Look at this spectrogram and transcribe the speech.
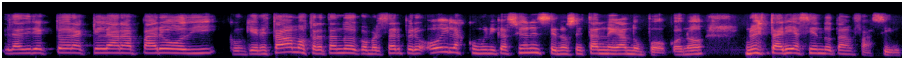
la directora Clara Parodi, con quien estábamos tratando de conversar, pero hoy las comunicaciones se nos están negando un poco, ¿no? No estaría siendo tan fácil.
